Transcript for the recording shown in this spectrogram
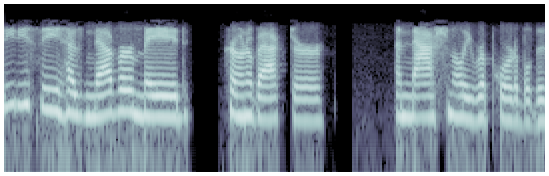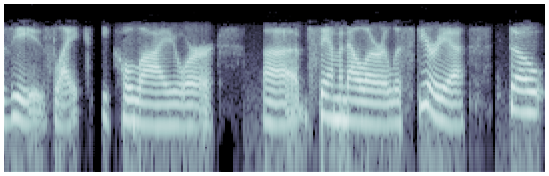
cdc has never made Cronobacter a nationally reportable disease like e. coli or uh, salmonella or listeria. So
